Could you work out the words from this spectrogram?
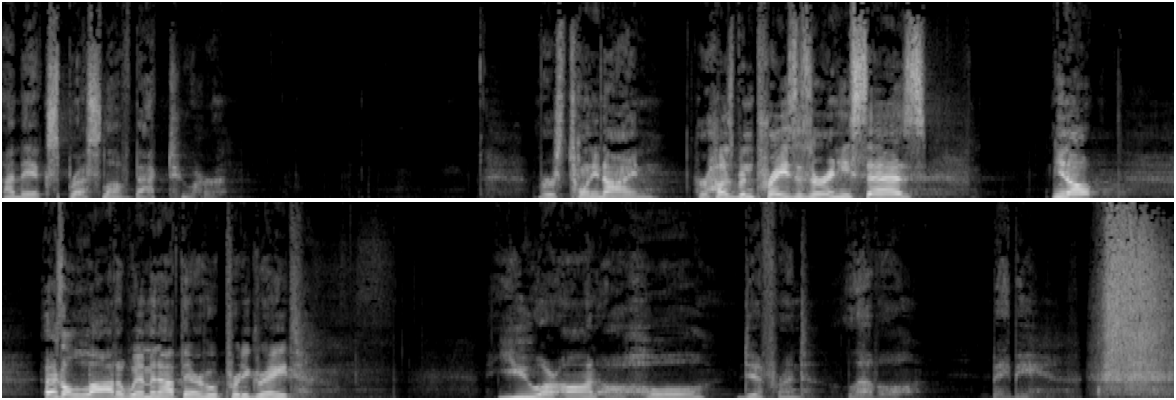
and they express love back to her. Verse 29 her husband praises her, and he says, You know, there's a lot of women out there who are pretty great. You are on a whole different level, baby. It's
